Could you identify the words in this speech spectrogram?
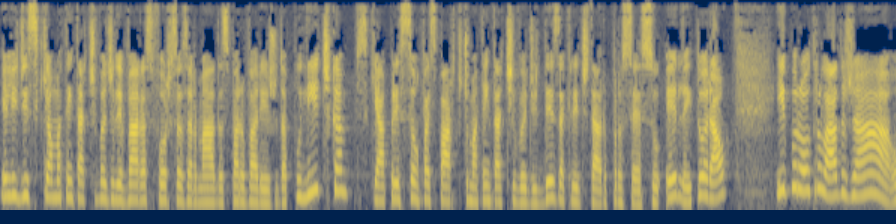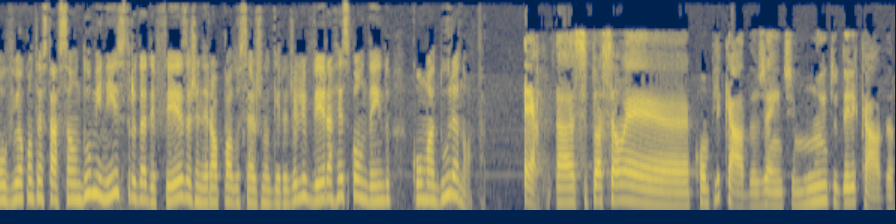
Ele disse que é uma tentativa de levar as Forças Armadas para o varejo da política, que a pressão faz parte de uma tentativa de desacreditar o processo eleitoral. E, por outro lado, já ouviu a contestação do ministro da Defesa, general Paulo Sérgio Nogueira de Oliveira, respondendo com uma dura nota. É, a situação é complicada, gente, muito delicada,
